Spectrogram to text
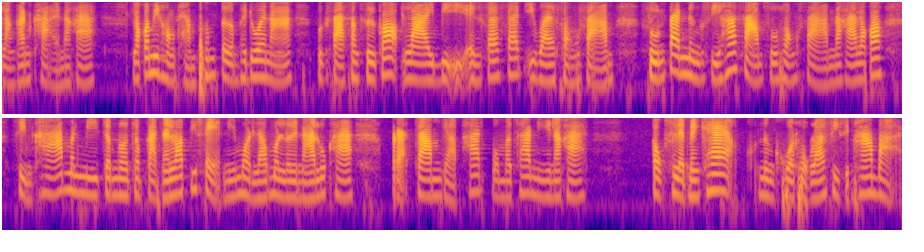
หลังการขายนะคะ แล้วก็มีของแถมเพิ่มเติมให้ด้วยนะ ปรึกษาสั่งซื้อก็ Line B E N Z Z E Y 2 3 0 8 1 4 5 3 0 2 3นะคะ แล้วก็สินค้ามันมีจำนวนจำกัดในรอบพิเศษนี้หมดแล้วหมดเลยนะลูกค้า ประจำอย่าพลาดโปรโมชั่นนี้นะคะ ตกเฉลี่ยเป็นแค่ 1 ขวด 645 บาท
